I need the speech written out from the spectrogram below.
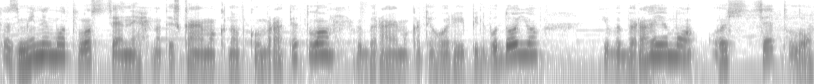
Та змінимо тло сцени. Натискаємо кнопку Обрати тло, вибираємо категорію під водою і вибираємо ось це тло.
